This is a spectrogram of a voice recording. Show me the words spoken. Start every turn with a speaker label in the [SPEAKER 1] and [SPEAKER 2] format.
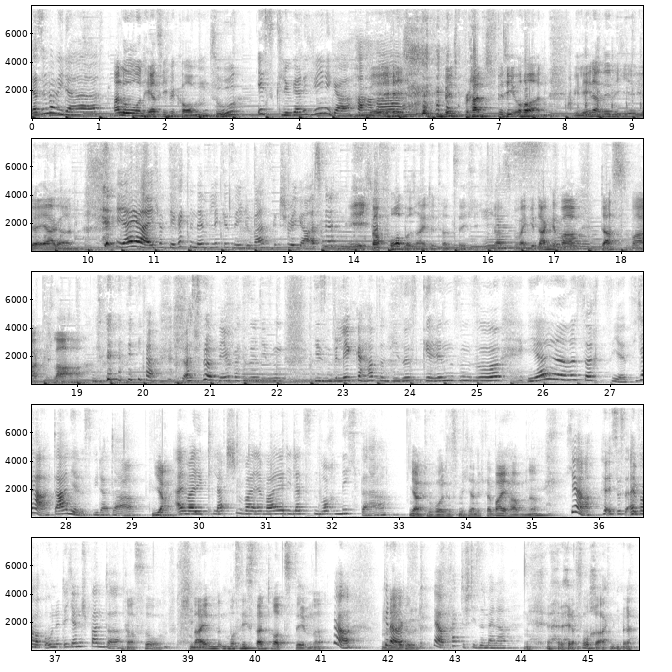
[SPEAKER 1] Da sind wir wieder.
[SPEAKER 2] Hallo und herzlich willkommen zu
[SPEAKER 1] Ist klüger, nicht weniger.
[SPEAKER 2] mit, mit Brunch für die Ohren. Milena will mich hier wieder ärgern.
[SPEAKER 1] ja, ja, ich habe direkt in deinem Blick gesehen, du warst getriggert.
[SPEAKER 2] Nee, ich war vorbereitet tatsächlich. Das, mein Gedanke war, das war klar.
[SPEAKER 1] ja, du hast auf jeden Fall so diesen, diesen Blick gehabt und dieses Grinsen so. Ja, was sagt sie jetzt? Ja, Daniel ist wieder da.
[SPEAKER 2] Ja,
[SPEAKER 1] Einmal klatschen, weil er war ja die letzten Wochen nicht da.
[SPEAKER 2] ja, du wolltest mich ja nicht dabei haben, ne?
[SPEAKER 1] Ja, es ist einfach auch ohne dich entspannter.
[SPEAKER 2] Ach so. Schneiden muss ich es dann trotzdem, ne?
[SPEAKER 1] Ja, genau.
[SPEAKER 2] Na gut.
[SPEAKER 1] Ja, praktisch diese Männer.
[SPEAKER 2] Hervorragend, ne?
